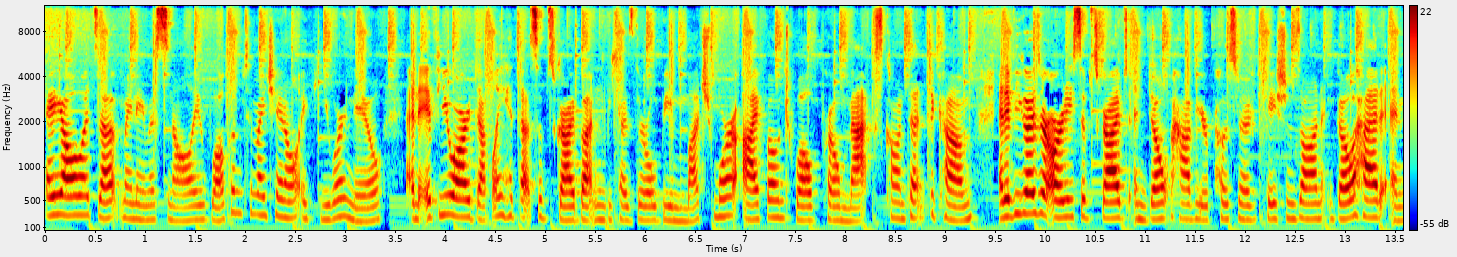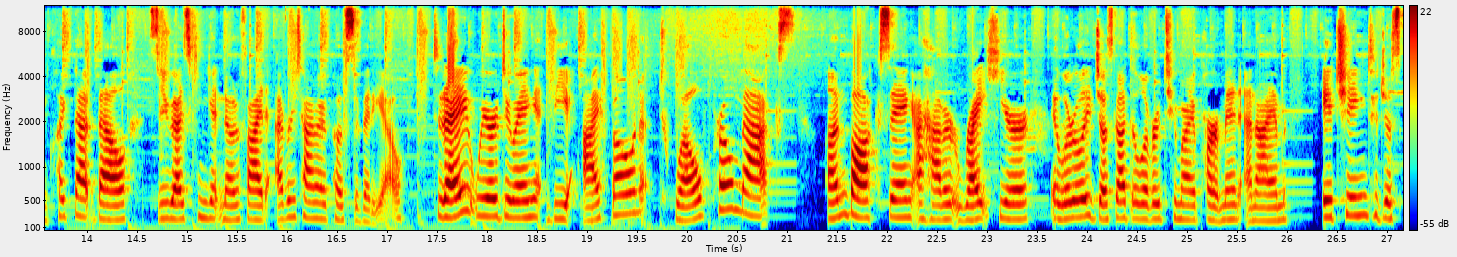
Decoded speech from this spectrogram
Hey y'all, what's up? My name is Sonali. Welcome to my channel if you are new. And if you are, definitely hit that subscribe button because there will be much more iPhone 12 Pro Max content to come. And if you guys are already subscribed and don't have your post notifications on, go ahead and click that bell so you guys can get notified every time I post a video. Today, we are doing the iPhone 12 Pro Max unboxing. I have it right here. It literally just got delivered to my apartment and I am itching to just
